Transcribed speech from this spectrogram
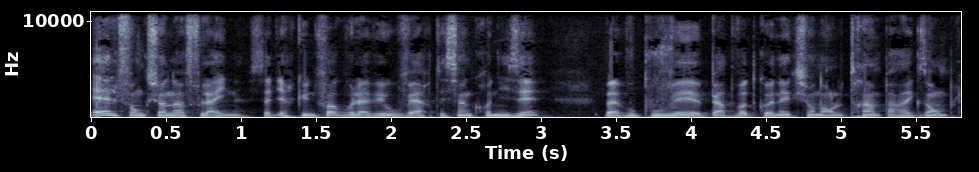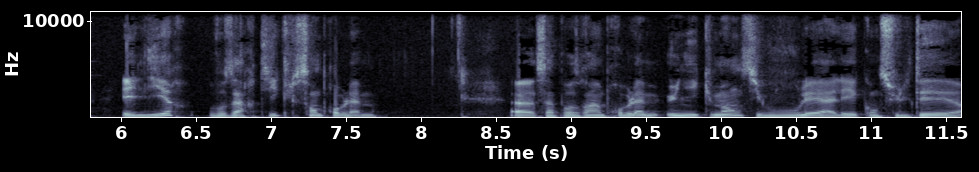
Et elle fonctionne offline, c'est-à-dire qu'une fois que vous l'avez ouverte et synchronisée, bah, vous pouvez perdre votre connexion dans le train, par exemple, et lire vos articles sans problème. Euh, ça posera un problème uniquement si vous voulez aller consulter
